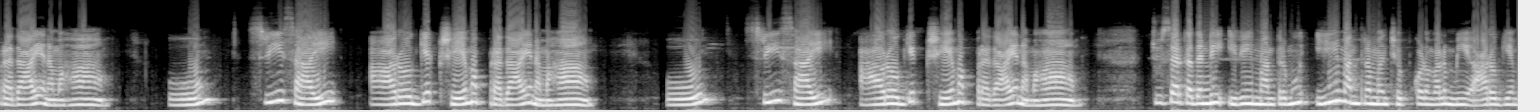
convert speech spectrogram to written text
ప్రదాయ నమ. ఓం శ్రీ సాయి ఆరోగ్య క్షేమ ప్రదాయ నమ. ఓం శ్రీ సాయి ఆరోగ్య క్షేమ ప్రదాయ నమ. చూశారు కదండి ఇది మంత్రము. ఈ మంత్రం అని చెప్పుకోవడం వల్ల మీ ఆరోగ్యం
